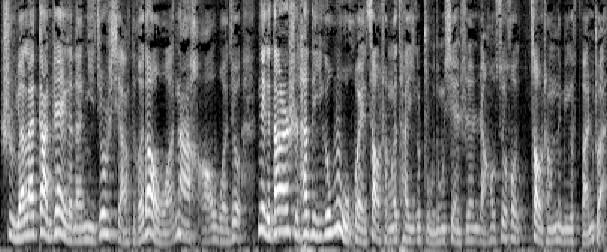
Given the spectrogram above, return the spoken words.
是原来干这个的，你就是想得到我？那好，我就那个当然是他的一个误会，造成了他一个主动献身，然后最后造成那么一个反转。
